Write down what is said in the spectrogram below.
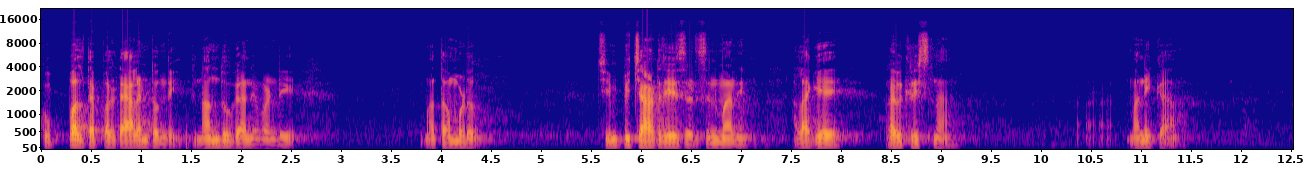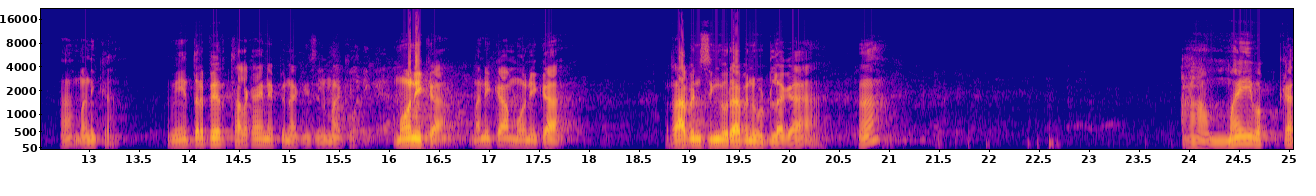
కుప్పలు తెప్పలు టాలెంట్ ఉంది. నందు కానివ్వండి మా తమ్ముడు చింపి చాట చేశాడు సినిమాని. అలాగే రవికృష్ణ మణిక మణిక. మీ ఇద్దరి పేరు తలకాయ నొప్పి నాకు ఈ సినిమాకి. Monika Manika Monika. Robin Singh Robin Hood లాగా ఆ? అమ్మాయి ఒక్క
